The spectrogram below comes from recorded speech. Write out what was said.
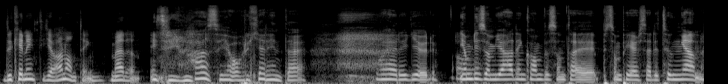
Du kan inte göra någonting med den i tre veckor. Alltså jag orkar inte. Åh herregud. Ja. men det är som, jag hade en kompis som, som piercade tungan.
